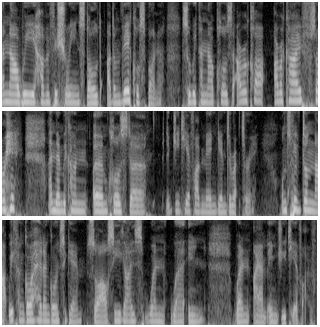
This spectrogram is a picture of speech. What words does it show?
And now we have officially installed Add-on Vehicle Spawner. So we can now close the archive, sorry, and then we can um, close the, the GTA 5 main game directory. Once we've done that, we can go ahead and go into game. So I'll see you guys when we're in, when I am in GTA 5.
